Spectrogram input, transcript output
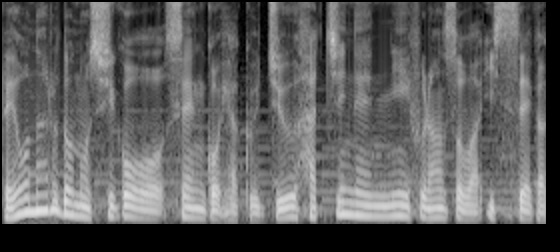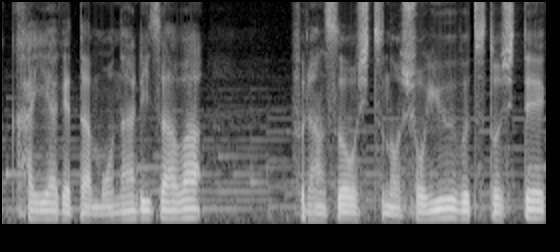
レオナルドの死後1518年にフランソワ一世が買い上げたモナ・リザはフランス王室の所有物として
